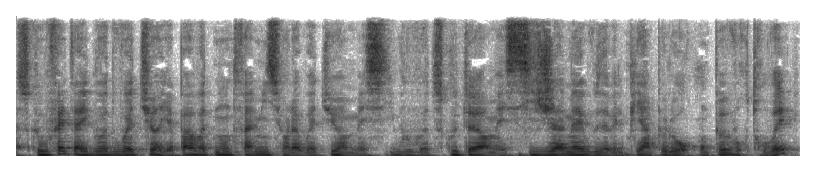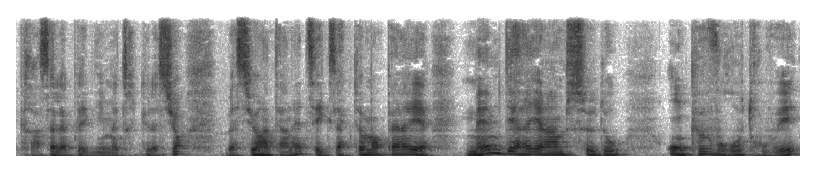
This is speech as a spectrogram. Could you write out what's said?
ce que vous faites avec votre voiture, il n'y a pas votre nom de famille sur la voiture, mais si votre scooter, mais si jamais vous avez le pied un peu lourd, on peut vous retrouver grâce à la plaque d'immatriculation. Bah, sur Internet, c'est exactement pareil. Même derrière un pseudo, on peut vous retrouver,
